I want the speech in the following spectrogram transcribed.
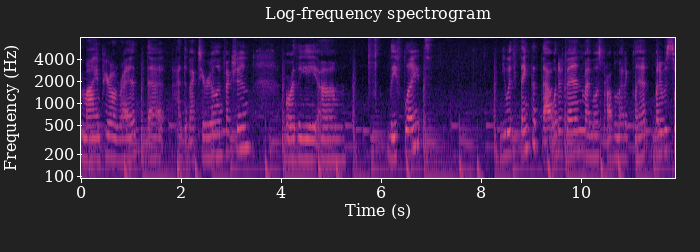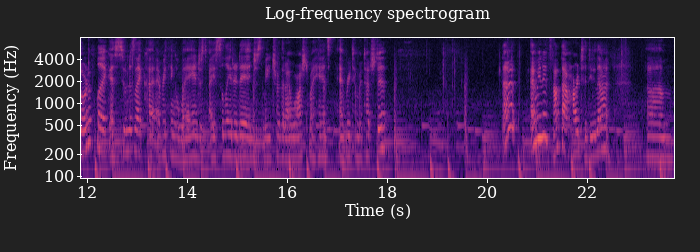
my Imperial Red that had the bacterial infection or the um, leaf blight. You would think that that would have been my most problematic plant, but it was sort of like as soon as I cut everything away and just isolated it and just made sure that I washed my hands every time I touched it, that, I mean, it's not that hard to do that. Um,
